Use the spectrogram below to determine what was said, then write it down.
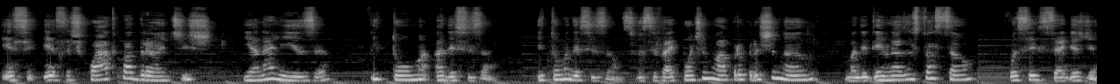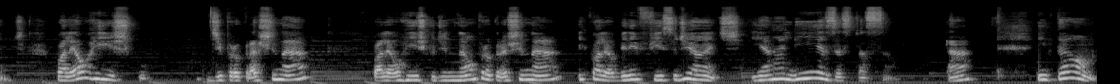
esse, esses quatro quadrantes e analisa e toma a decisão. E toma a decisão. Se você vai continuar procrastinando uma determinada situação, você segue adiante. Qual é o risco de procrastinar? Qual é o risco de não procrastinar? E qual é o benefício de antes? E analisa a situação, tá? Então,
